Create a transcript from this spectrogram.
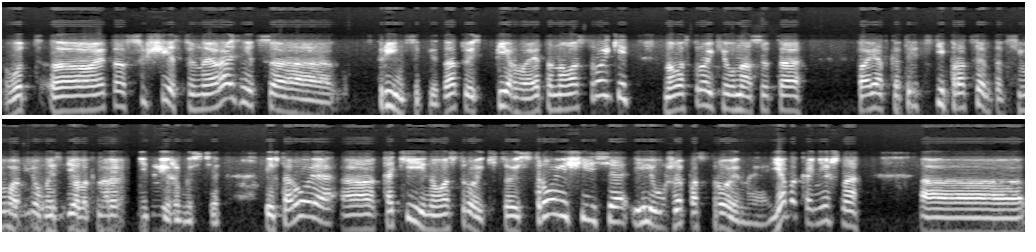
Вот э, это существенная разница в принципе, да, то есть первое это новостройки, новостройки у нас это порядка 30% всего объема сделок на рынке недвижимости. И второе, э, какие новостройки, то есть строящиеся или уже построенные. Я бы, конечно, э,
